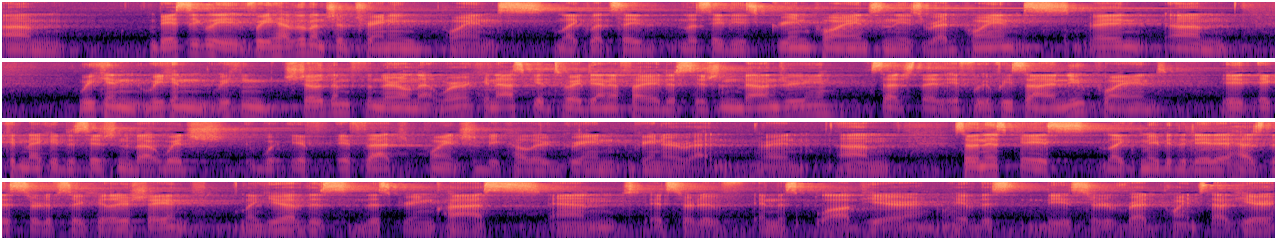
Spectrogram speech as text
um, basically, if we have a bunch of training points, like let's say let's say these green points and these red points, right? Um, we can we can we can show them to the neural network and ask it to identify a decision boundary such that if, if we saw a new point, it, it could make a decision about which if, if that point should be colored green green or red, right? Um, so in this case, like maybe the data has this sort of circular shape, like you have this this green class and it's sort of in this blob here, and we have this these sort of red points out here.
